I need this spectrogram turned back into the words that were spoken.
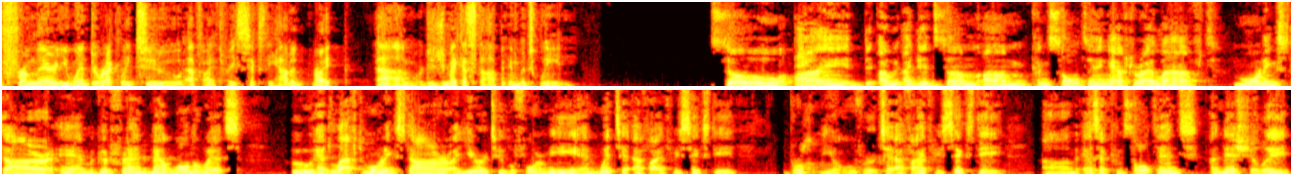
from there, you went directly to FI 360. How did right, um, or did you make a stop in between? So I, I, I did some um, consulting after I left Morningstar, and my good friend Matt Wolniewicz, who had left Morningstar a year or two before me and went to FI 360, brought me over to FI 360 um, as a consultant initially,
